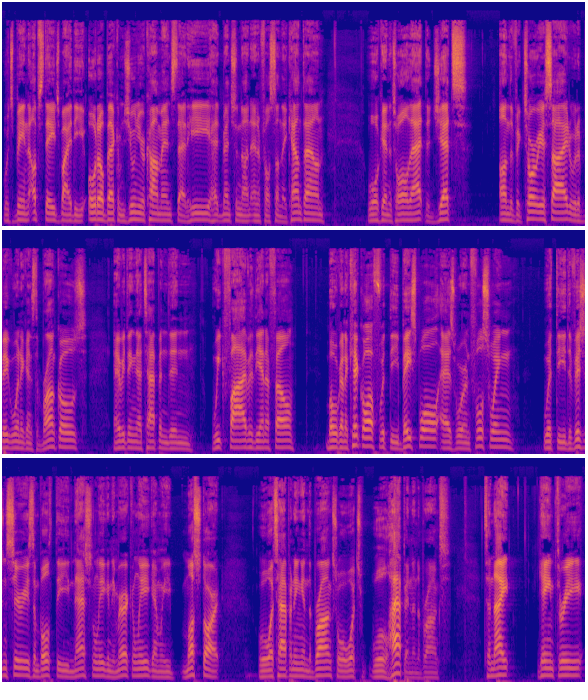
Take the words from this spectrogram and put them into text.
which being upstaged by the Odell Beckham Jr. comments that he had mentioned on NFL Sunday Countdown. We'll get into all that. The Jets on the victorious side with a big win against the Broncos. Everything that's happened in week five of the NFL. But we're going to kick off with the baseball as we're in full swing with the division series in both the National League and the American League. And we must start with what's happening in the Bronx or what will happen in the Bronx. Tonight, game three.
